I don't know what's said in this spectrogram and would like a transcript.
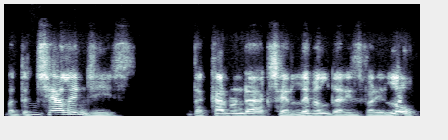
But the mm-hmm. challenge is the carbon dioxide level there is very low.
